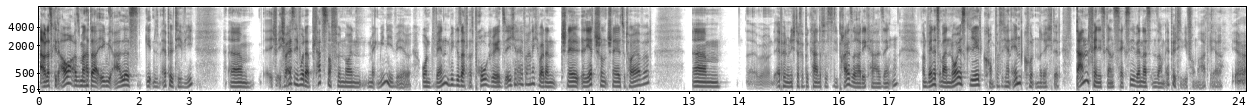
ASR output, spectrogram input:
Aber das geht auch. Also man hat da irgendwie alles, geht mit dem Apple TV. Ähm, ich, ich weiß nicht, wo der Platz noch für einen neuen Mac Mini wäre. Und wenn, wie gesagt, als Pro-Gerät sehe ich ihn einfach nicht, weil dann schnell, jetzt schon schnell zu teuer wird. Ähm, äh, Apple nur nicht dafür bekannt ist, dass sie die Preise radikal senken. Und wenn jetzt aber ein neues Gerät kommt, was sich an Endkunden richtet, dann fände ich es ganz sexy, wenn das in so einem Apple TV-Format wäre. ja,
